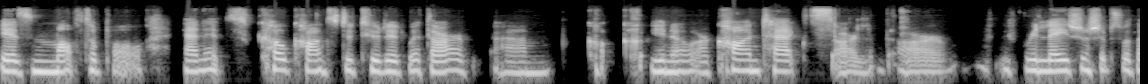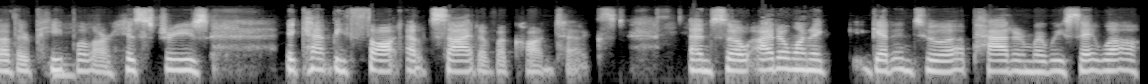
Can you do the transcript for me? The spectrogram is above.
is multiple and it's co constituted with our um, you know our contexts our our relationships with other mm-hmm. people mm. our histories it can't be thought outside of a context. And so I don't want to get into a pattern where we say, well,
